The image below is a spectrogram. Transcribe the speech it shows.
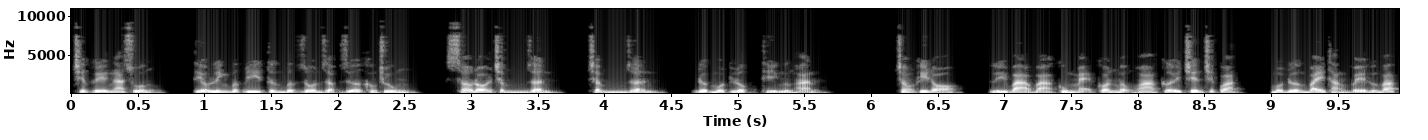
Chiếc ghế ngã xuống, tiểu linh bước đi từng bước dồn dập giữa không trùng sau đó chậm dần chậm dần, được một lúc thì ngừng hẳn. Trong khi đó, lý bà bà cùng mẹ con mộng hoa cưới trên chiếc quạt, một đường bay thẳng về hướng bắc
